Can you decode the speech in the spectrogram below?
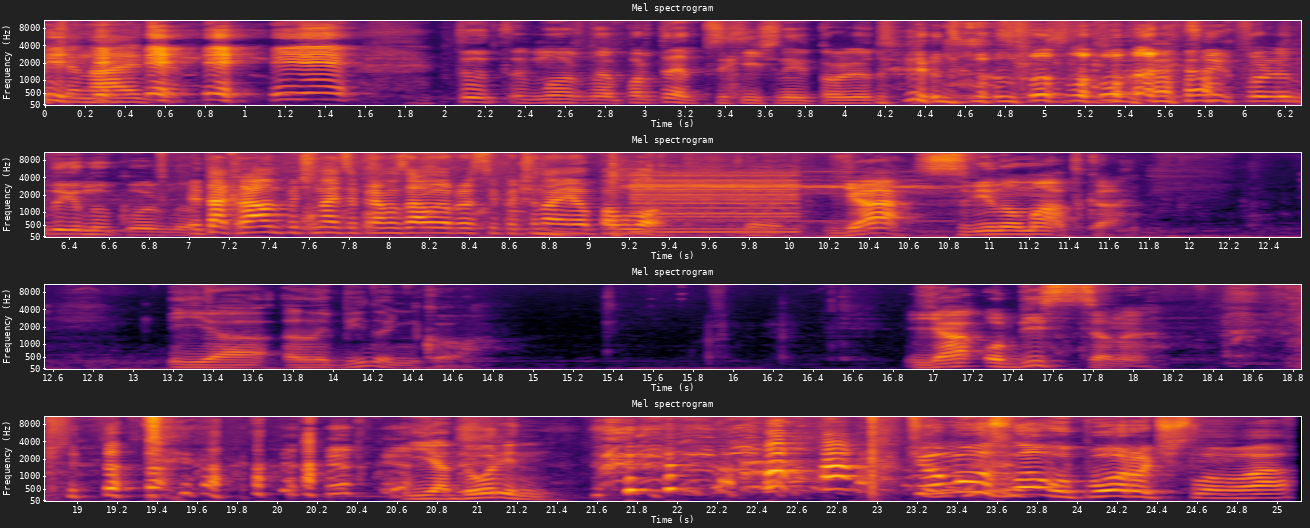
починається. Тут можна портрет психічний про людину про слова про людину кожного. І так, раунд починається прямо зараз і починає Павло. Я свіноматка. Я лебідонько. Я обіцяне. Я Дорін. Чому знову поруч слова?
